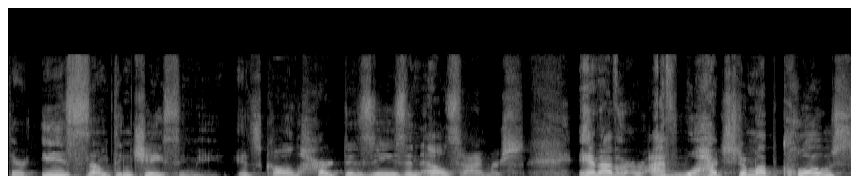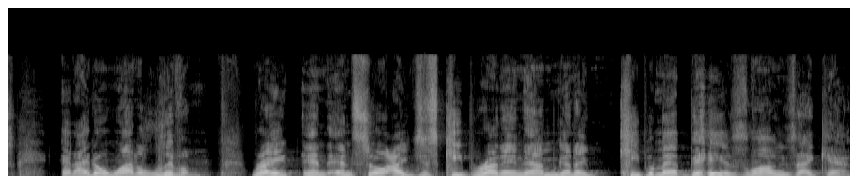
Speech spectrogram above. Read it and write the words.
There is something chasing me. It's called heart disease and Alzheimer's. And I've, I've watched them up close and I don't want to live them, right? And, and so I just keep running and I'm going to keep them at bay as long as I can.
